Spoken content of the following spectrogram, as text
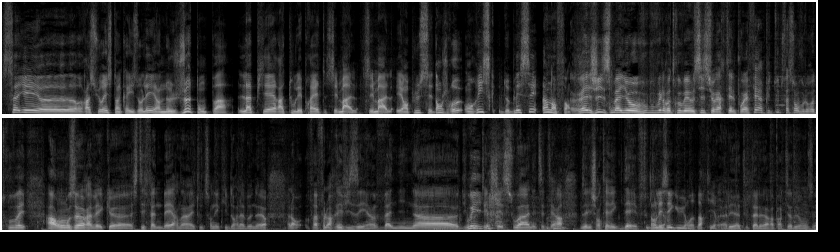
ça y est, euh, rassurez, c'est un cas isolé, ne jetons pas la pierre à tous les prêtres, c'est mal, c'est mal. Et en plus, c'est dangereux, on risque de blesser un enfant. Régis Maillot, vous pouvez le retrouver aussi sur RTL.fr, et puis de toute façon, vous le retrouverez à 11h avec euh, Stéphane Bern hein, et toute son équipe dans La Bonne Heure. Alors, va falloir réviser, hein, Vanina, euh, du côté de chez Swan, etc. Vous allez chanter avec Dave. dans les aigus, on va partir. Allez, à tout à l'heure, à partir de 11h.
